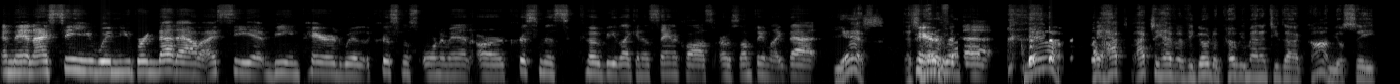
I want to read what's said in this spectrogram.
And then I see when you bring that out, I see it being paired with a Christmas ornament or Christmas Kobee, like in a Santa Claus or something like that. Yes. A Paired with that. yeah, I have actually have. If you go to KobeeManatee.com, you'll see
